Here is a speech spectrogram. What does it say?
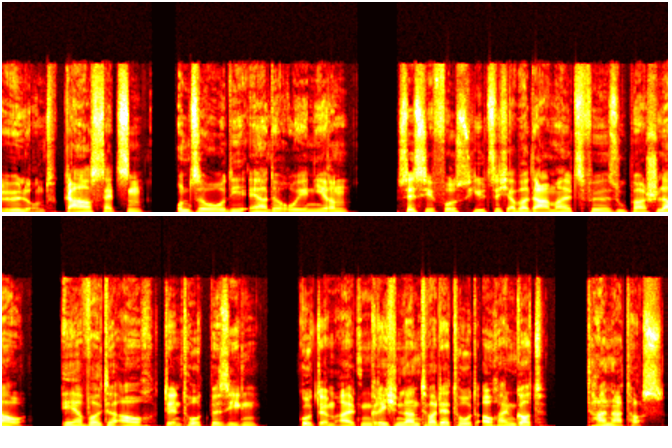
Öl und Gas setzen und so die Erde ruinieren. Sisyphus hielt sich aber damals für super schlau er wollte auch den Tod besiegen. Gut, im alten Griechenland war der Tod auch ein Gott, Thanatos.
